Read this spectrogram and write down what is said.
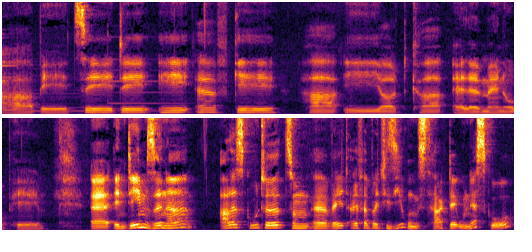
A, B, C, D, E, F, G, H, I, J, K, L, M, N, O, P. Äh, in dem Sinne, alles Gute zum äh, Weltalphabetisierungstag der UNESCO.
